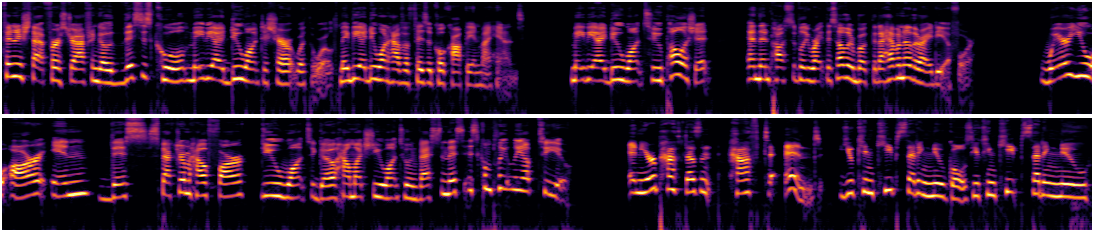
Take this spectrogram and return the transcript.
finish that first draft and go, This is cool. Maybe I do want to share it with the world. Maybe I do want to have a physical copy in my hands. Maybe I do want to polish it and then possibly write this other book that I have another idea for. Where you are in this spectrum, how far do you want to go? How much do you want to invest in this is completely up to you. And your path doesn't have to end. You can keep setting new goals. You can keep setting new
